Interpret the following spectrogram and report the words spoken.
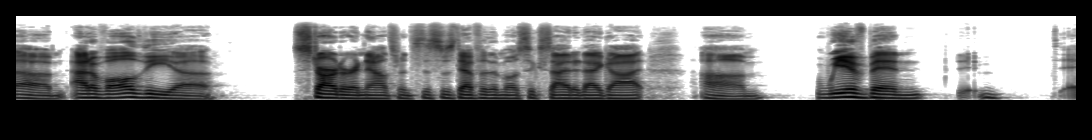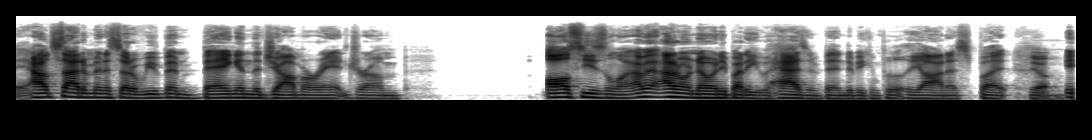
um out of all the uh starter announcements, this was definitely the most excited I got. Um we have been outside of Minnesota, we've been banging the Ja Morant drum all season long. I mean, I don't know anybody who hasn't been, to be completely honest, but Yep. it,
